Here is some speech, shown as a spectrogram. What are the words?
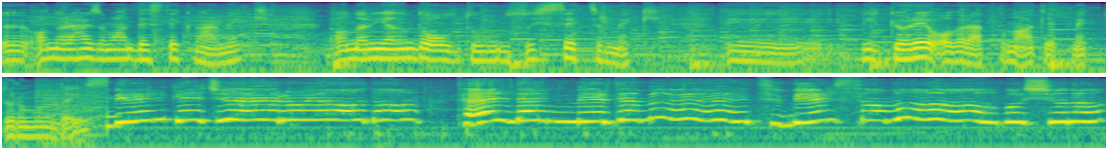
e, onlara her zaman destek vermek, onların yanında olduğumuzu hissettirmek e, bir görev olarak bunu adletmek durumundayız. Bir gece rüyada telden bir demet Bir sabah başına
